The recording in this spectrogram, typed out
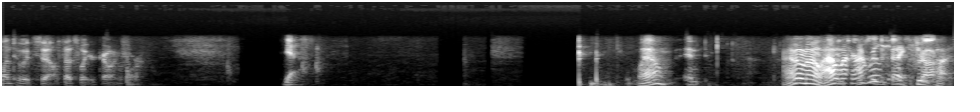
unto itself. That's what you're going for. yes. Well, And I don't know. In- in I, I really like fruit chocolate- pies.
